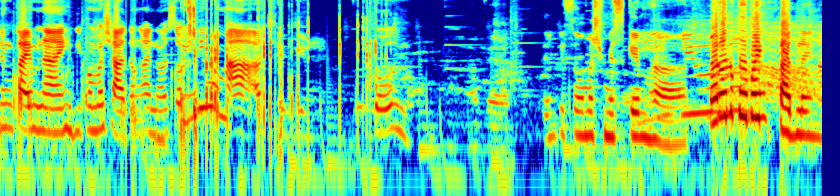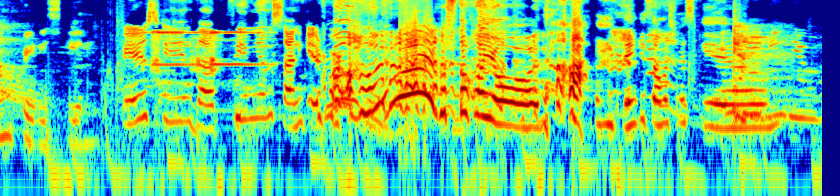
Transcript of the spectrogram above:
nung time na hindi pa masyadong ano, so hindi mo ma-achieve yung goal mo. Thank you so much, Miss Kim, ha? Thank you. Pero ano po ba yung tagline ng Fairy Skin? Fair skin, the premium sun care for all. Gusto ko yun! Thank you so much, Miss Kim! Thank you.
